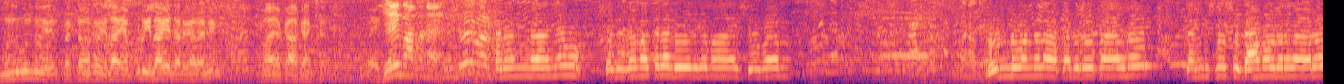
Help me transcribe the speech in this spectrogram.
ముందు ముందు ప్రతి సంవత్సరం ఇలా ఎప్పుడు ఇలాగే జరగాలని మా యొక్క ఆకాంక్ష. జై. మార్కండే అనందాన్యము శత సంవత్సర దీర్ఘమాయ శుభం. రెండు వందల పది రూపాయలు సంగిశెట్టి దామోదర్ గారు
